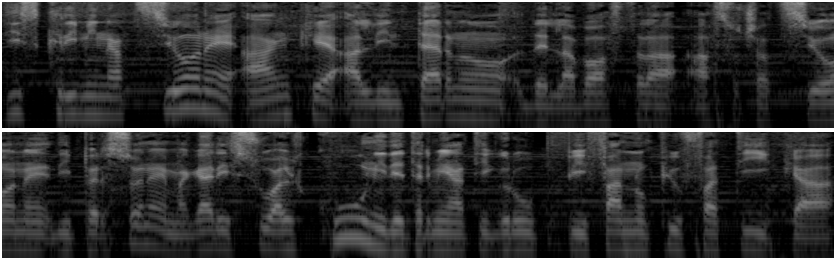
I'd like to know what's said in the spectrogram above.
discriminazione anche all'interno della vostra associazione di persone che magari su alcuni determinati gruppi fanno più fatica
